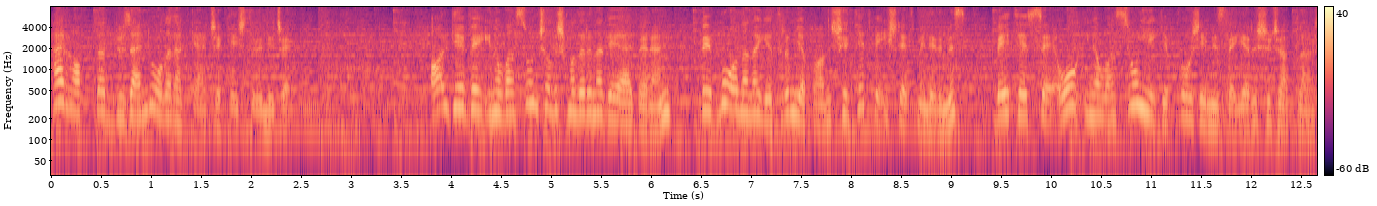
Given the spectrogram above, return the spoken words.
her hafta düzenli olarak gerçekleştirilecek. ARGE ve inovasyon çalışmalarına değer veren ve bu alana yatırım yapan şirket ve işletmelerimiz BTSO İnovasyon Ligi projemizle yarışacaklar.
